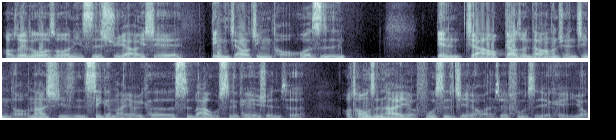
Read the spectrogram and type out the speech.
哦。所以如果说你是需要一些定焦镜头或者是变焦标准大光圈镜头，那其实 Sigma 有一颗十八五十可以选择。哦，同时它也有富士接环，所以富士也可以用。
